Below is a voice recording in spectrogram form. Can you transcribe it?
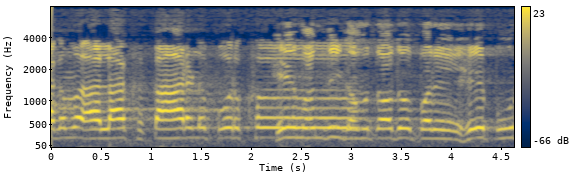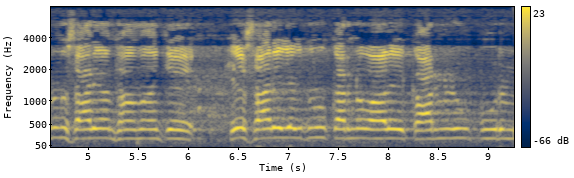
ਅਗਮ ਅਲਖ ਕਾਰਨ ਪੁਰਖ। ਹੇ ਮਨ ਦੀ ਗਮਤਾ ਤੋਂ ਪਰੇ ਹੇ ਪੂਰਨ ਸਾਰਿਆਂ ਥਾਵਾਂ 'ਚ हे ਸਾਰੇ ਜਗਤ ਨੂੰ ਕਰਨ ਵਾਲੇ ਕਾਰਨ ਰੂਪ ਪੂਰਨ।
